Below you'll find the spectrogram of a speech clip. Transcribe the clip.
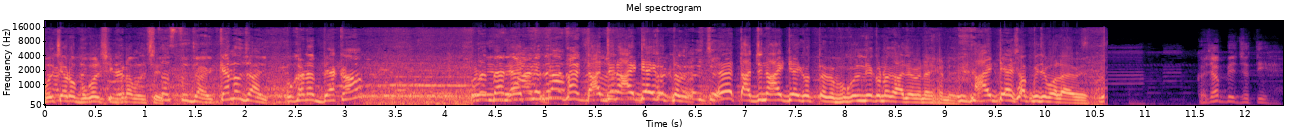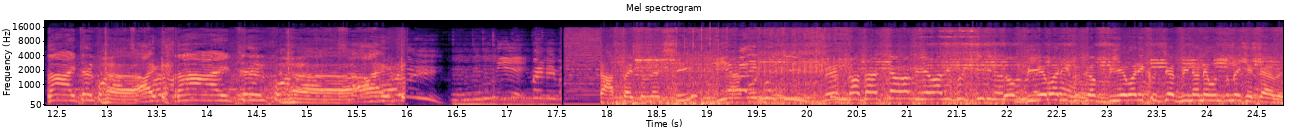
বলছে আর ও ভূগোল শিখবে না বলছে। যাই। কেন যাই? ওখানে বেকা তার জন্য আইটিআই করতে হবে। তার জন্য আইটিআই করতে হবে। ভূগোল নিয়ে কোনো কাজ হবে না এখানে। আইটিআই সব কিছু বলা হবে। রাস্তায় চলে এসেছি। মেন কথা হচ্ছে আমার বিয়ে বাড়ি খুঁজছি তো বিয়ে বাড়ি বিয়ে বাড়ি খুঁজছে বিনা নেমন্তন্নে খেতে হবে।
